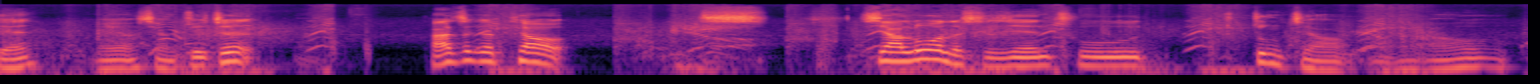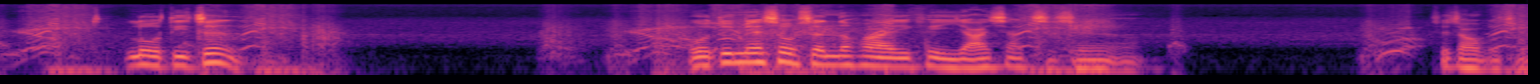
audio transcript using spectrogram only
减没有想追正，他这个跳下落的时间出重脚，然后落地震。我对面瘦身的话，也可以压一下起身啊。这招不错，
